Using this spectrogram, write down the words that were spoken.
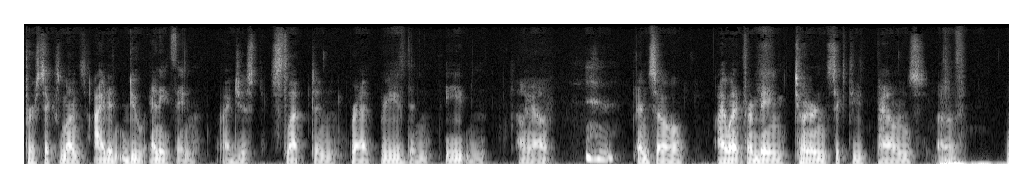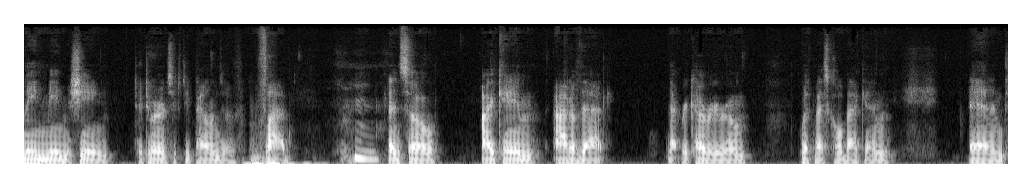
for six months, I didn't do anything. I just slept and breathed and eat and hung out. Mm-hmm. And so, I went from being 260 pounds of lean, mean machine to 260 pounds of flab. Hmm. And so I came out of that that recovery room with my skull back in and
